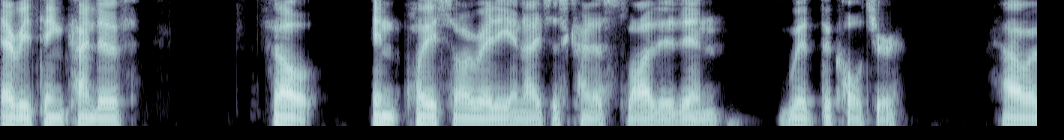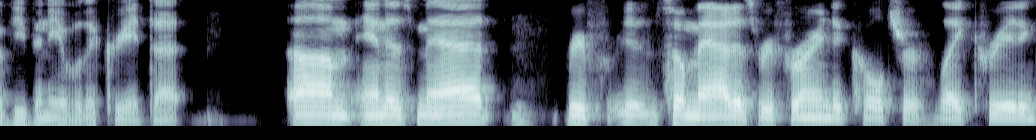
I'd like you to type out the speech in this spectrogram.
everything kind of felt in place already and I just kind of slotted in with the culture. How have you been able to create that? Um, and is Matt so Matt is referring to culture, like creating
